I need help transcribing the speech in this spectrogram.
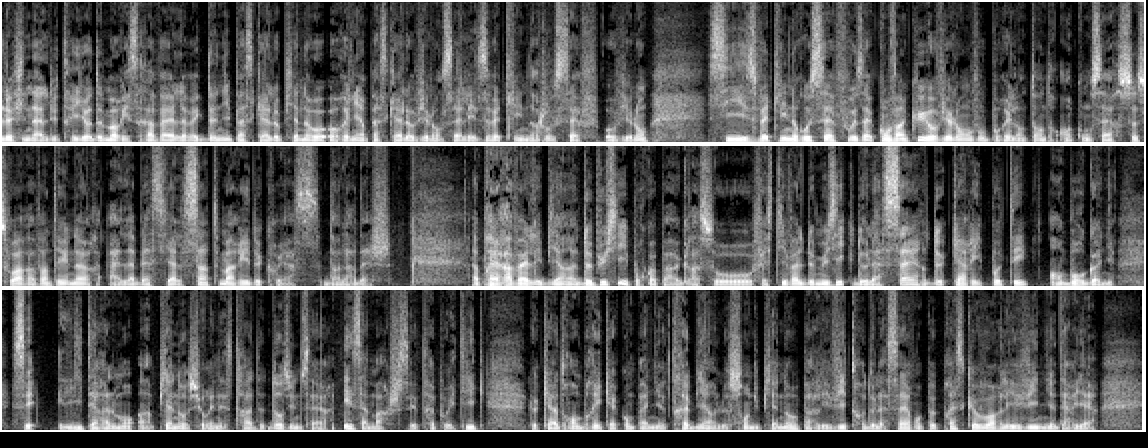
Le final du trio de Maurice Ravel avec Denis Pascal au piano, Aurélien Pascal au violoncelle et Svetlin Rousseff au violon. Si Svetlin Rousseff vous a convaincu au violon, vous pourrez l'entendre en concert ce soir à 21h à l'abbatiale Sainte-Marie de Cruas dans l'Ardèche. Après Ravel, eh bien Debussy, pourquoi pas, grâce au festival de musique de la Serre de Caripoté en Bourgogne. C'est littéralement un piano sur une estrade dans une serre. Et ça marche, c'est très poétique. Le cadre en briques accompagne très bien le son du piano. Par les vitres de la serre, on peut presque voir les vignes derrière.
